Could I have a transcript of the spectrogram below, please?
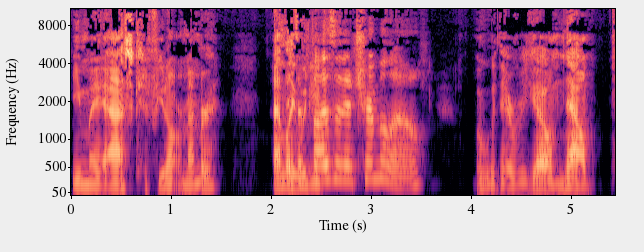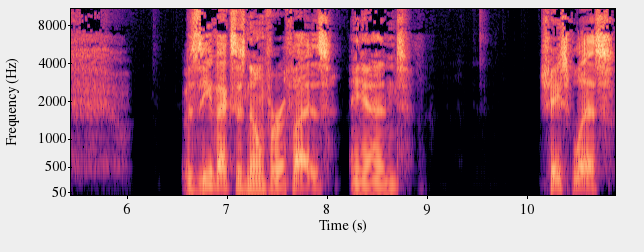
you may ask if you don't remember? Emily It's a would you fuzz and a tremolo. oh there we go. Now zvex is known for a fuzz and chase bliss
